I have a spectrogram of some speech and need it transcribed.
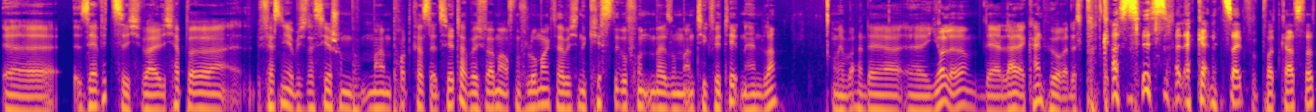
äh, sehr witzig, weil ich habe, äh, ich weiß nicht, ob ich das hier schon mal im Podcast erzählt habe, aber ich war mal auf dem Flohmarkt, da habe ich eine Kiste gefunden bei so einem Antiquitätenhändler. Und da war der äh, Jolle, der leider kein Hörer des Podcasts ist, weil er keine Zeit für Podcasts hat.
